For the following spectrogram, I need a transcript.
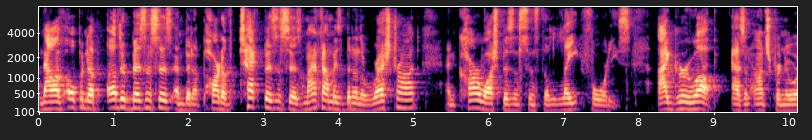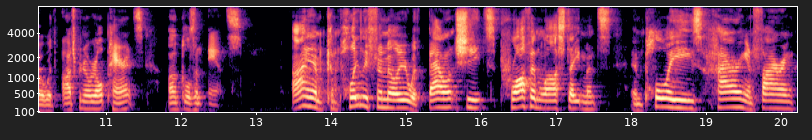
Now, I've opened up other businesses and been a part of tech businesses. My family's been in the restaurant and car wash business since the late 40s. I grew up as an entrepreneur with entrepreneurial parents, uncles, and aunts. I am completely familiar with balance sheets, profit and loss statements, employees, hiring and firing,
